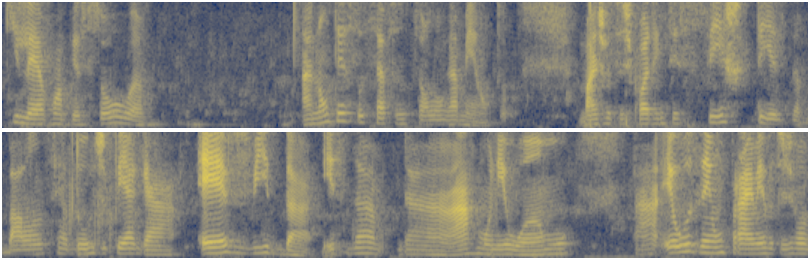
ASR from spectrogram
que levam a pessoa a não ter sucesso no seu alongamento. Mas vocês podem ter certeza, balanceador de pH é vida. Esse da, da Harmony eu amo, tá? Eu usei um primer, vocês, vão,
